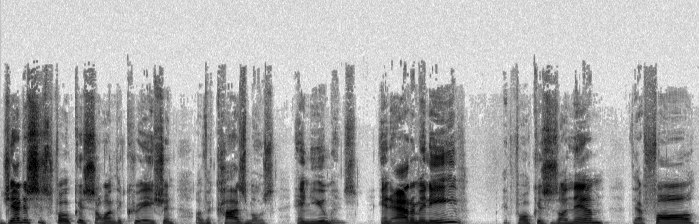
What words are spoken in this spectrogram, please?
Genesis focuses on the creation of the cosmos and humans. In Adam and Eve, it focuses on them, their fall,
